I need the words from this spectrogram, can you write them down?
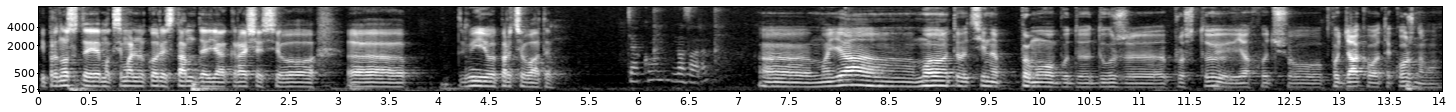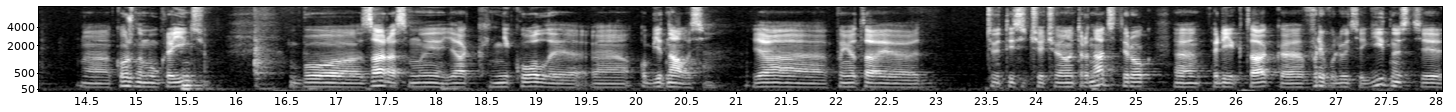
і приносити максимальну користь там, де я краще всього е, вмію працювати. Дякую, Назаре. Е, Моя мотиваційна промова буде дуже простою. Я хочу подякувати кожному, е, кожному українцю, бо зараз ми як ніколи е, об'єдналися. Я пам'ятаю 2014 рік, рік так, в Революції Гідності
